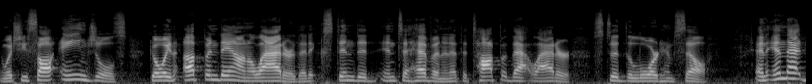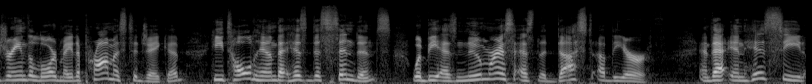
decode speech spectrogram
in which he saw angels going up and down a ladder that extended into heaven, and at the top of that ladder stood the Lord himself. And in that dream, the Lord made a promise to Jacob. He told him that his descendants would be as numerous as the dust of the earth, and that in his seed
